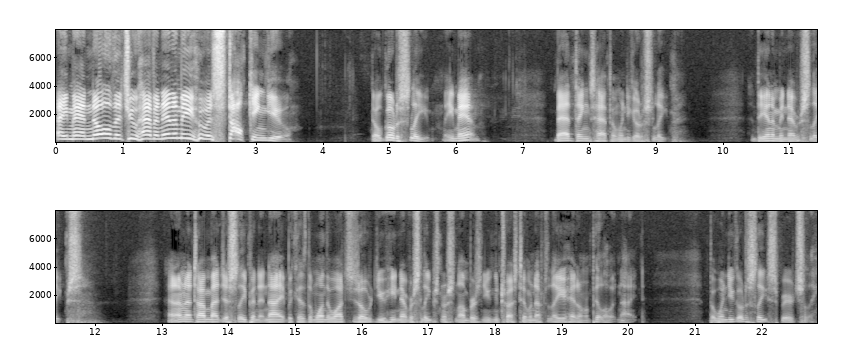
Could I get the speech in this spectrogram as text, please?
amen. Know that you have an enemy enemy who is stalking you. Don't go to sleep. Amen. Bad things happen when you go to sleep. The enemy never sleeps. And I'm not talking about just sleeping at night because the one that watches over you, he never sleeps nor slumbers, and you can trust him enough to lay your head on a pillow at night. But when you go to sleep spiritually,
